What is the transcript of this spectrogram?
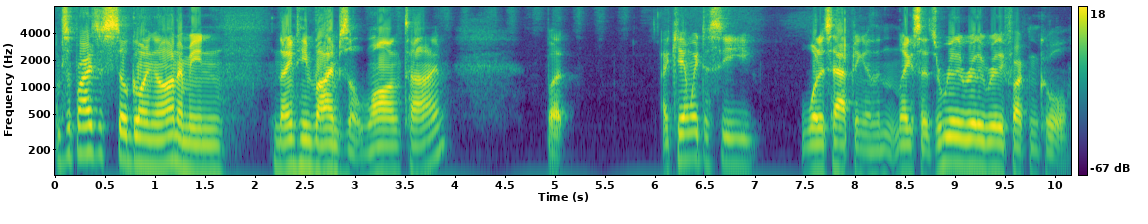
I'm surprised it's still going on. I mean, 19 volumes is a long time, but I can't wait to see what is happening. And like I said, it's really, really, really fucking cool.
